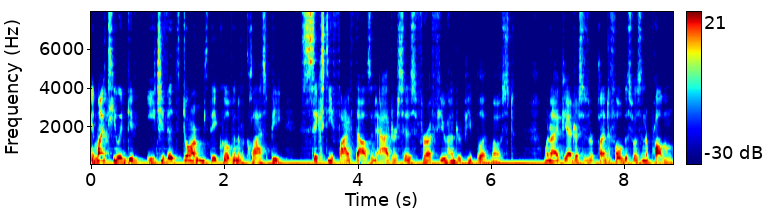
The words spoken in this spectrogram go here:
MIT would give each of its dorms the equivalent of a Class B, 65,000 addresses for a few hundred people at most. When IP addresses were plentiful, this wasn't a problem,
